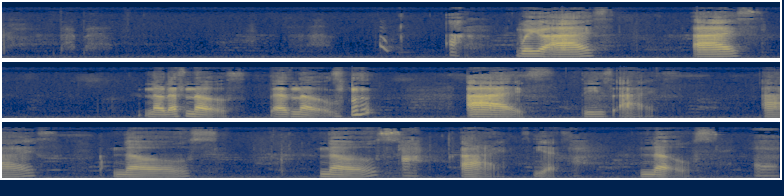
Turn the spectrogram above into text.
bye. Bye bye. Where your eyes? Eyes? No, that's nose. That's nose. eyes. These eyes. Eyes. Nose. Nose. Eyes. Yes. Nose. Uh,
